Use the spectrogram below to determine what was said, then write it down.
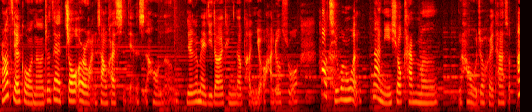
然后结果呢就在周二晚上快十点的时候呢，有一个每集都会听的朋友，他就说好奇问问，那你休刊吗？然后我就回他说啊。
